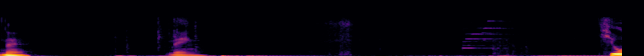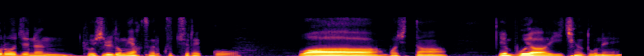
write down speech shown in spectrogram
네. 넹. 히어로즈는 교실동에 학생을 구출했고, 와, 멋있다. 얘 뭐야, 2층에 노네.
